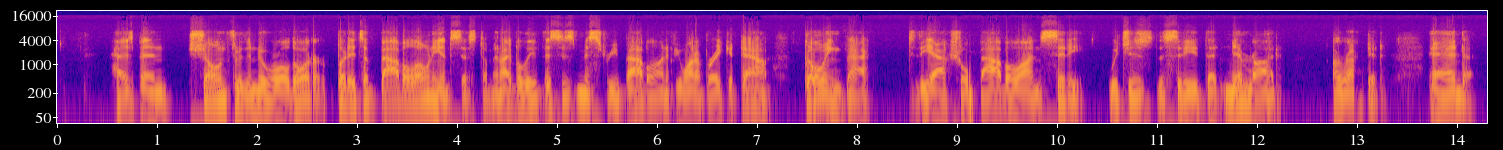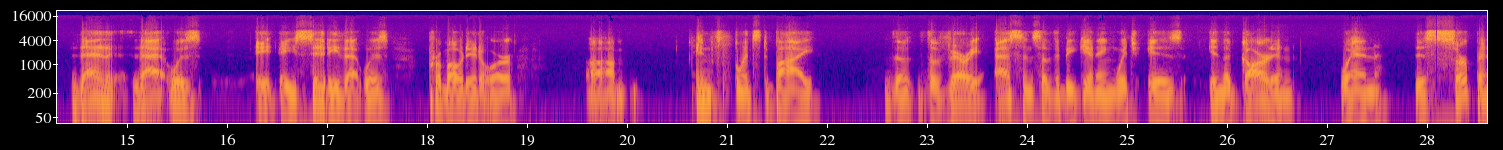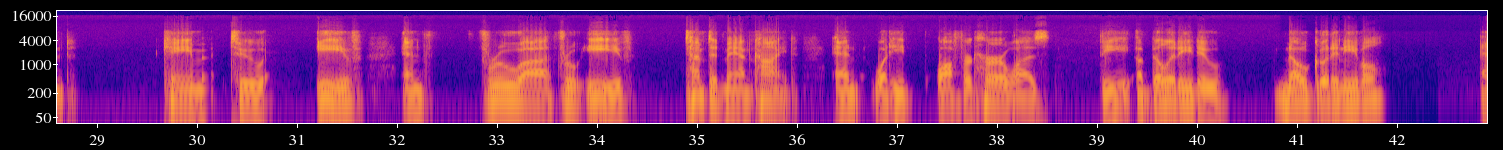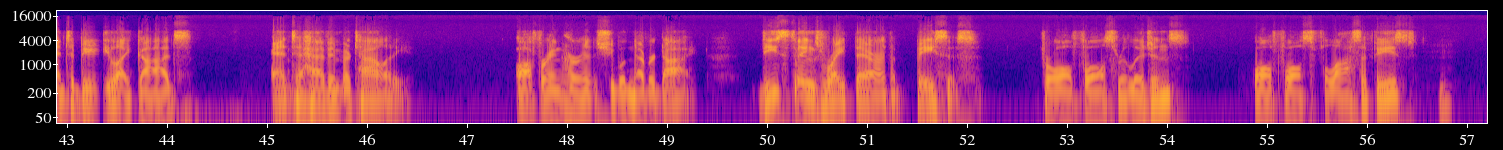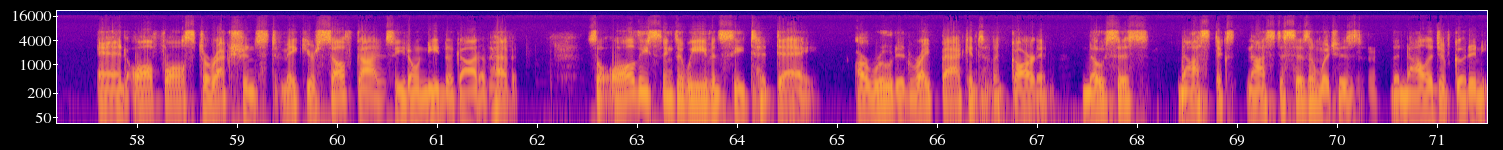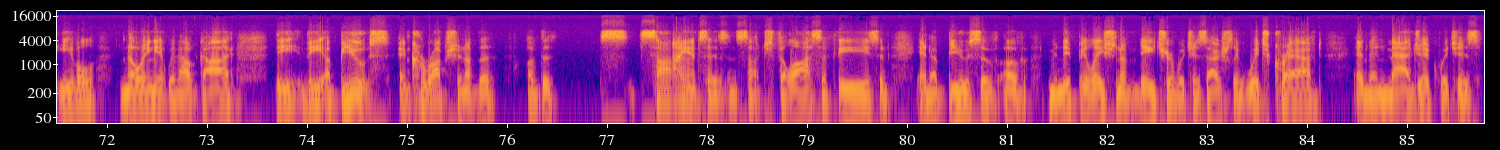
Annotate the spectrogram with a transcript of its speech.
has been shown through the New World Order, but it's a Babylonian system. And I believe this is Mystery Babylon, if you want to break it down, going back to the actual Babylon city, which is the city that Nimrod erected. And then that was a, a city that was promoted or um, influenced by the the very essence of the beginning, which is in the garden when this serpent came to Eve and through uh, through Eve tempted mankind, and what he offered her was the ability to know good and evil, and to be like gods, and to have immortality, offering her she will never die. These things right there are the basis for all false religions, all false philosophies, and all false directions to make yourself God so you don't need the God of heaven. So, all these things that we even see today are rooted right back into the garden. Gnosis, Gnostics, Gnosticism, which is mm-hmm. the knowledge of good and evil, knowing it without God, the the abuse and corruption of the of the sciences and such philosophies and, and abuse of, of manipulation of nature which is actually witchcraft and then magic which is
